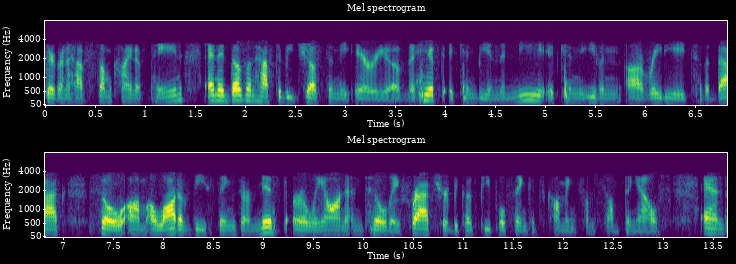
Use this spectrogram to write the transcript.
they're going to have some kind of pain. And it doesn't have to be just in the area of the hip. It can be in the knee. It can even uh, radiate to the back. So um, a lot of these things are missed early on until they fracture because people think it's coming from something else. And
